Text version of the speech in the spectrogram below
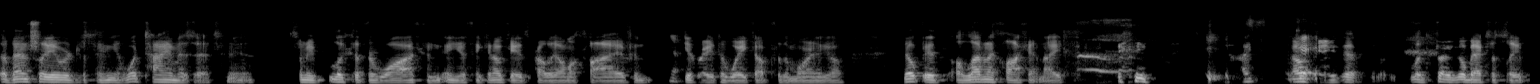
eventually we're just thinking, you know, what time is it? Yeah. Somebody looks at their watch and, and you're thinking, okay, it's probably almost five and Yeah. get ready to wake up for the morning and go, nope, it's 11 o'clock at night. Okay. okay, let's try to go back to sleep.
